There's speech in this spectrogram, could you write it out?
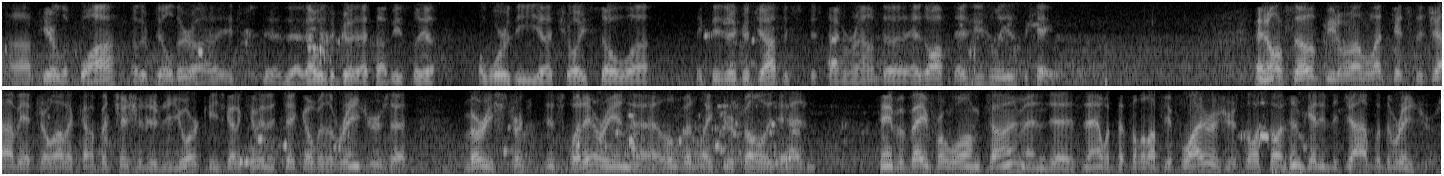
Uh, Pierre Lacroix, another builder. Uh, that, that was a good. That's obviously a, a worthy uh, choice. So uh, I think they did a good job this this time around, uh, as often as usually is the case. And also, Peter Laviolette gets the job after a lot of competition in New York. He's got to come in and take over the Rangers. A very strict disciplinarian, a little bit like your fellow you had in Tampa Bay for a long time, and uh, is now with the Philadelphia Flyers. Your thoughts on him getting the job with the Rangers?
